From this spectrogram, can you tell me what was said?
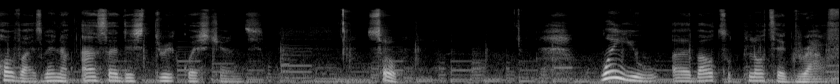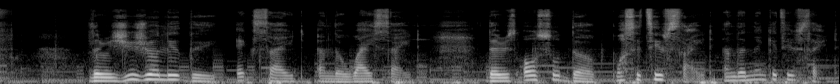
cover. It's going to answer these three questions. So, when you are about to plot a graph, there is usually the x side and the y side. There is also the positive side and the negative side.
